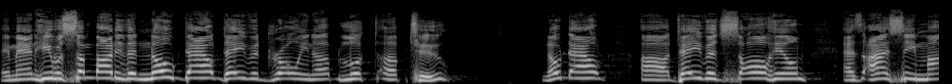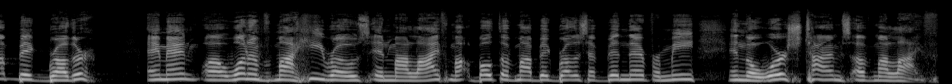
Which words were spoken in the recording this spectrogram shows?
Amen. He was somebody that no doubt David growing up looked up to. No doubt uh, David saw him as I see my big brother. Amen. Uh, one of my heroes in my life. My, both of my big brothers have been there for me in the worst times of my life.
